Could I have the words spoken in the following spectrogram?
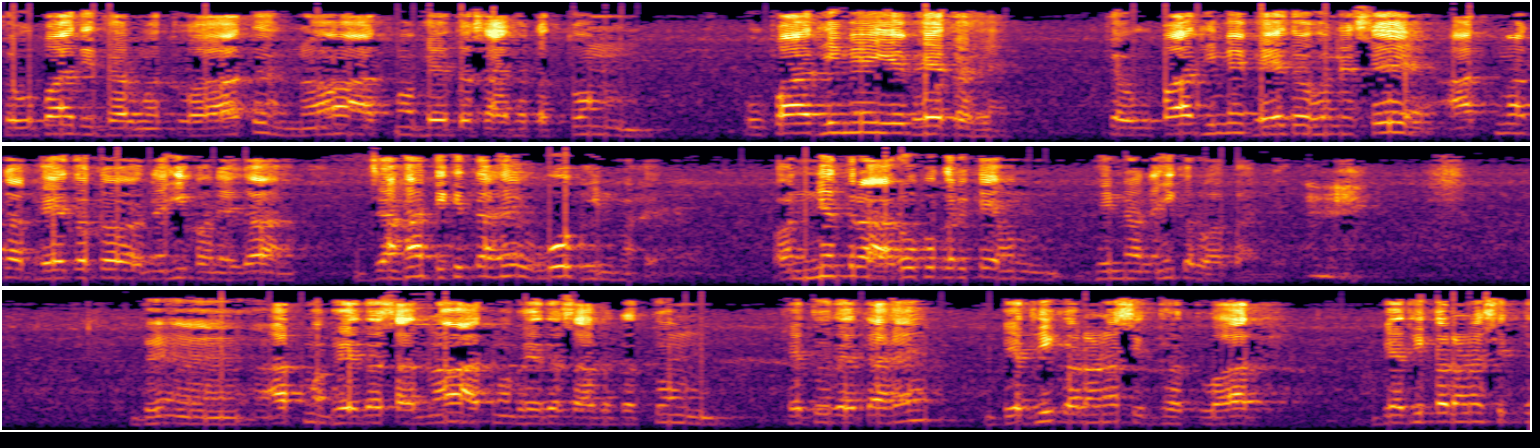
तो उपाधि धर्मत्वात न आत्मभेद साधकत्व उपाधि में ये भेद है। तो उपाधि में भेद होने से आत्मा का भेद तो नहीं बनेगा। जहाँ दिखता है, वो भिन्न है। अन्यत्र आरोप करके हम भिन्न नहीं करवा पाएँगे। आत्मभेद साधना आत्मभेद साधक तुम हेतु देता है व्यधिकरण सिद्धत्वाद व्यधिकरण सिद्ध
